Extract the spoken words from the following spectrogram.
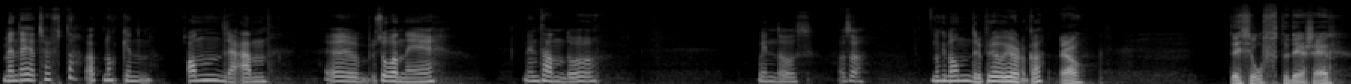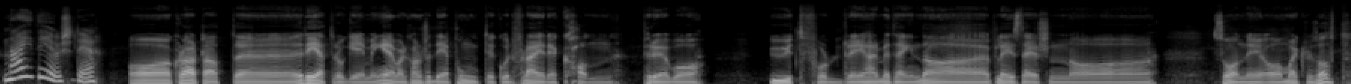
Men det er tøft, da, at noen andre enn uh, Sony, Nintendo, Windows Altså noen andre prøver å gjøre noe. ja. Det er ikke ofte det skjer. Nei, det er jo ikke det. Og klart at uh, retrogaming er vel kanskje det punktet hvor flere kan prøve å utfordre i hermetegn da PlayStation og Sony og Microsoft.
